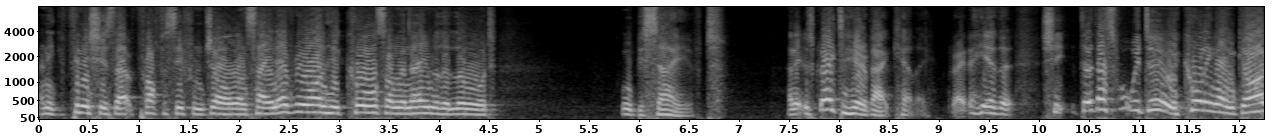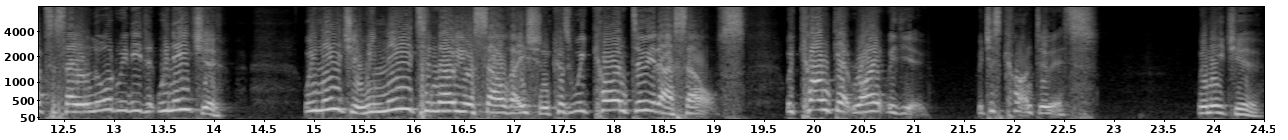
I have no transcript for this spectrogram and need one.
and he finishes that prophecy from Joel and saying, Everyone who calls on the name of the Lord will be saved. And it was great to hear about Kelly. Great to hear that she, th- that's what we're doing. We're calling on God to say, Lord, we need, we need you. We need you. We need to know your salvation because we can't do it ourselves. We can't get right with you. We just can't do it. We need you.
